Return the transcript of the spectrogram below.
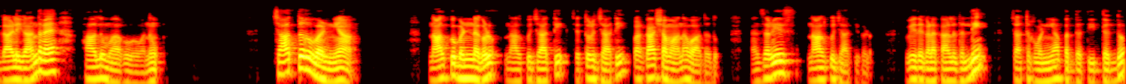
ಗಾಳಿಗ ಅಂದರೆ ಹಾಲು ಮಾರುವವನು. ಚಾತುರ್ವಣ್ಯ ನಾಲ್ಕು ಬಣ್ಣಗಳು, ನಾಲ್ಕು ಜಾತಿ, ಚತುರ್ಜಾತಿ ಪ್ರಕಾಶಮಾನವಾದದು ಆನ್ಸರ್ ಈಸ್ ನಾಲ್ಕು ಜಾತಿಗಳು. ವೇದಗಳ ಕಾಲದಲ್ಲಿ ಚಾತುರ್ವಣ್ಯ ಪದ್ಧತಿ ಇದ್ದದ್ದು.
